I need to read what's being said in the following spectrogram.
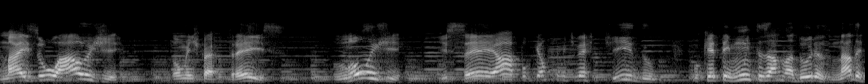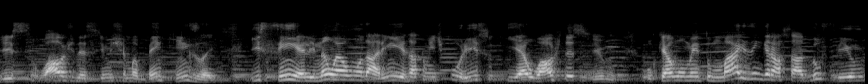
Mas o auge do Homem de Ferro 3, longe de ser, ah, porque é um filme divertido, porque tem muitas armaduras, nada disso. O auge desse filme chama Ben Kingsley. E sim, ele não é o mandarim, exatamente por isso que é o auge desse filme. Porque é o momento mais engraçado do filme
